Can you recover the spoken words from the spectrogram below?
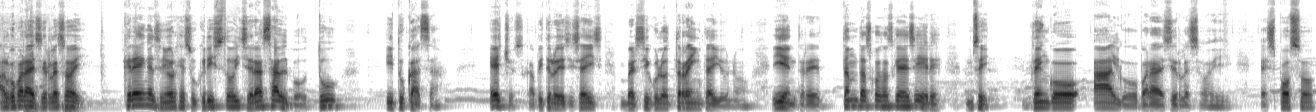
Algo para decirles hoy. Cree en el Señor Jesucristo y serás salvo tú y tu casa. Hechos, capítulo 16, versículo 31. Y entre tantas cosas que decir, sí, tengo algo para decirles hoy. Esposo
